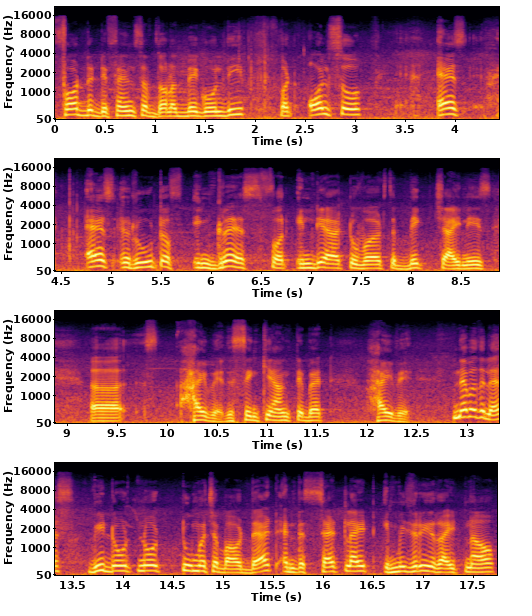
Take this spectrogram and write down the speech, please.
for the defense of Daulat Beg but also as, as a route of ingress for India towards the big Chinese uh, highway, the Xinjiang Tibet highway. Nevertheless, we don't know too much about that, and the satellite imagery right now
